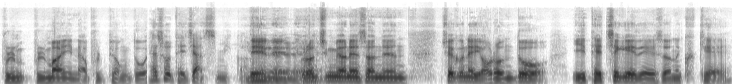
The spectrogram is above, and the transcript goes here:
불, 불만이나 불평도 해소되지 않습니까? 네네네. 그런 측면에서는 최근에 여론도 이 대책에 대해서는 크게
